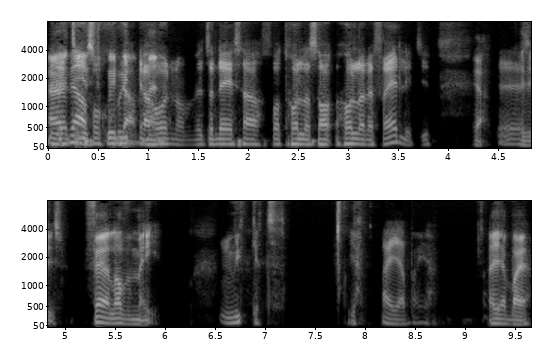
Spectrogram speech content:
Nej, är inte just för att skydda, men- honom, utan det är så här för att hålla, hålla det fredligt. Ju. Ja, Eh, precis. Fel av mig. mycket. Ja. Ajabaja. Ajabaja.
